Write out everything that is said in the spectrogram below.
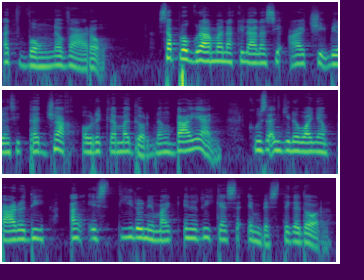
at Vong Navarro. Sa programa nakilala si Archie bilang si Tadjak o reklamador ng bayan kung saan ginawa niyang parody ang estilo ni Mike Enriquez sa investigador.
